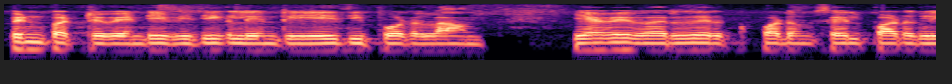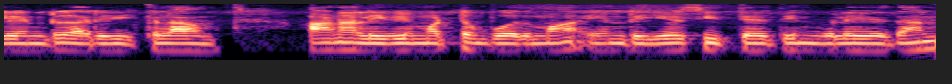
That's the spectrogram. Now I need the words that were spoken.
பின்பற்ற வேண்டிய விதிகள் என்று எழுதி போடலாம். எவை வரவேற்கப்படும் செயல்பாடுகள் என்று அறிவிக்கலாம். ஆனால் இவை மட்டும் போதுமா என்று யோசித்ததின் விளைவுதான்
